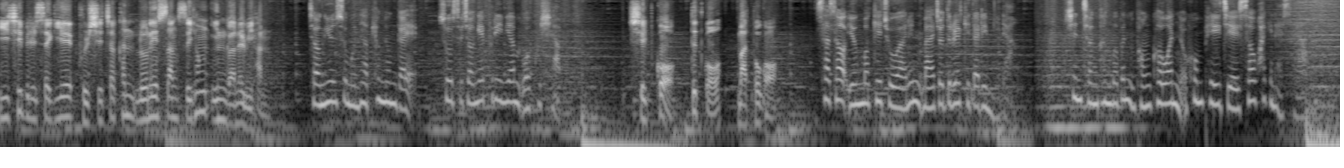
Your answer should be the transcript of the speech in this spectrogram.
21세기의 불시착한 르네상스형 인간을 위한 정윤수 문화평론가의 소수정의 프리미엄 워크샵. 쉽고 뜯고 맛보고 사서 욕먹기 좋아하는 마저들을 기다립니다. 신청 방법은 벙커원 홈페이지에서 확인하세요.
